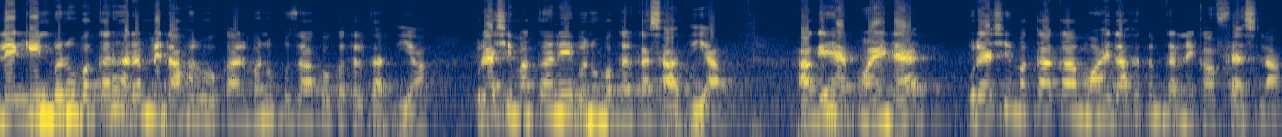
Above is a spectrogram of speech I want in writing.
लेकिन बनु बकर हरम में दाखिल होकर बनु खुजा को कत्ल कर दिया। कुरैशी मक्का ने बनु बकर का साथ दिया। आगे है पॉइंट है, कुरैशी मक्का का माहिदा ख़त्म करने का फैसला।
